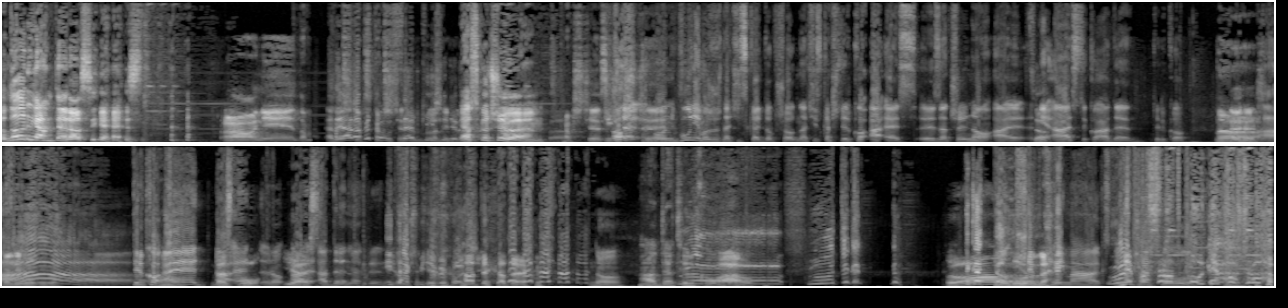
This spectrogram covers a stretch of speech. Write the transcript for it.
To Dorian teraz jest. O nie, dobra. Ale ja robię te Skoczcie, ustępki i się żeby nie Ja skoczyłem. Patrzcie, Naciska, skoczcie. bo W nie możesz naciskać do przodu, naciskasz tylko AS, y, znaczy no, AE, Co? nie AS, tylko AD, tylko. No. Spaliło go. A. Tylko O, AE, bez AE, W, ro- jest. AE, AD nagry. I robisz tak mi nie wychodzi. No. AD tylko, wow. Uuu, O, No, Kurde. szybciej Max, nie po środku, nie po środku!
